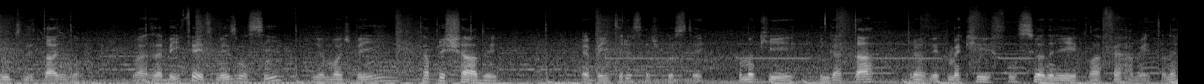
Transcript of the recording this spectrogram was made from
Muito detalhe não. Mas é bem feito, mesmo assim, ele é um mod bem caprichado aí. É bem interessante, gostei. Vamos aqui engatar para ver como é que funciona ali aquela ferramenta, né?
